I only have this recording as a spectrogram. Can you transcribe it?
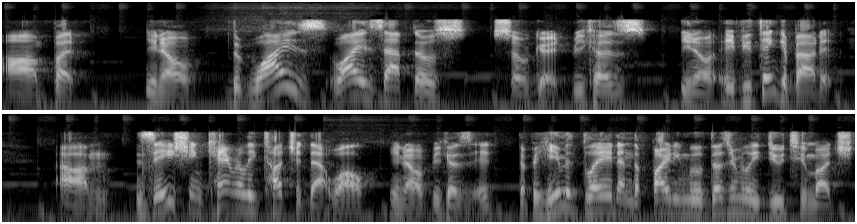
Um, but you know, the, why is why is Zapdos so good? Because you know, if you think about it, um, Zacian can't really touch it that well, you know, because it the Behemoth Blade and the fighting move doesn't really do too much.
